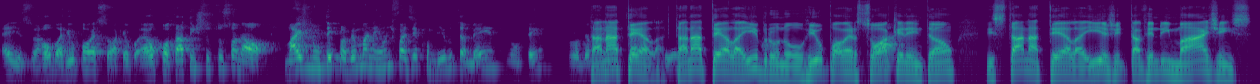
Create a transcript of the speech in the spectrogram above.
é isso, arroba Rio Power Soccer. É o contato institucional. Mas não tem problema nenhum de fazer comigo também. Não tem problema Tá na tela, tá na tela aí, Bruno. O Rio Power Soccer, então, está na tela aí. A gente tá vendo imagens,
